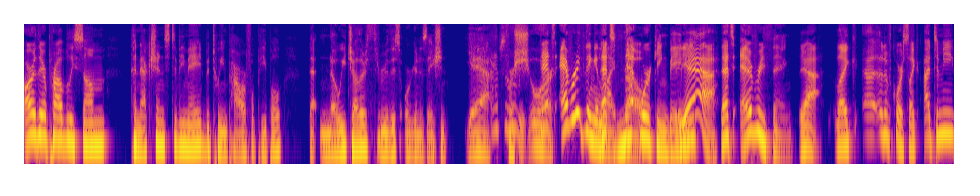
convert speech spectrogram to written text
are there probably some connections to be made between powerful people that know each other through this organization yeah Absolutely. for sure That's everything in that's life. though. networking baby Yeah. that's everything Yeah. like uh, and of course like uh, to me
